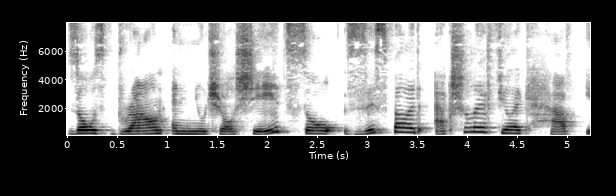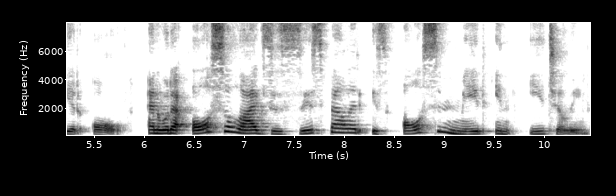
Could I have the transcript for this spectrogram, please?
those brown and neutral shades. So this palette actually I feel like have it all. And what I also like is this palette is also made in Italy.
